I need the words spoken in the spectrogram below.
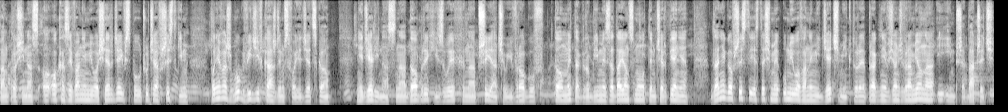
Pan prosi nas o okazywanie miłosierdzia i współczucia wszystkim, ponieważ Bóg widzi w każdym swoje dziecko. Nie dzieli nas na dobrych i złych, na przyjaciół i wrogów. To my tak robimy, zadając mu tym cierpienie. Dla niego wszyscy jesteśmy umiłowanymi dziećmi, które pragnie wziąć w ramiona i im przebaczyć.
